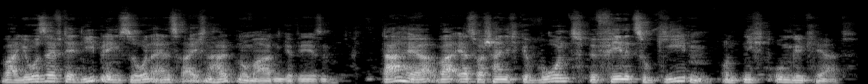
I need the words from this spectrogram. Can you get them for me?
war Josef der Lieblingssohn eines reichen Halbnomaden gewesen. Daher war er es wahrscheinlich gewohnt, Befehle zu geben und nicht umgekehrt.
